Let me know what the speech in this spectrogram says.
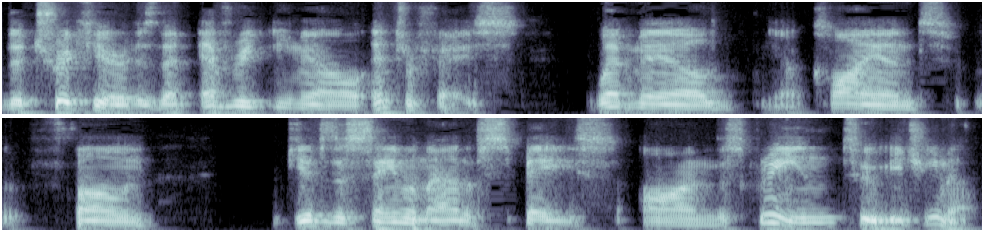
the trick here is that every email interface, webmail, you know, client, phone, gives the same amount of space on the screen to each email.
